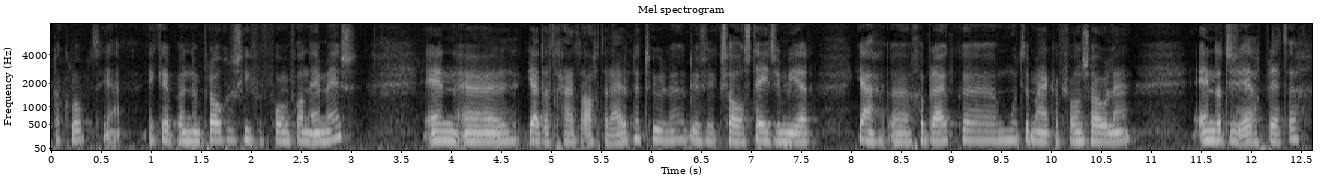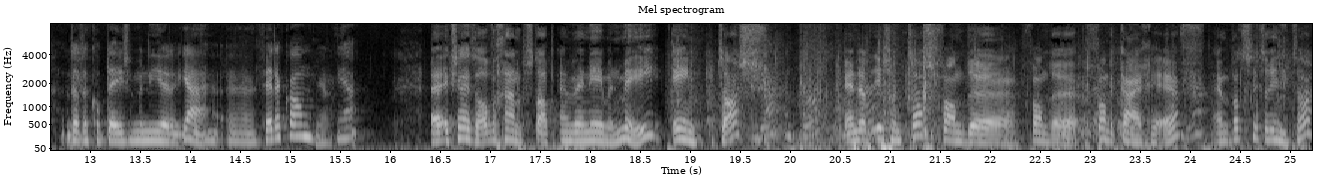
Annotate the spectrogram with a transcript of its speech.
dat klopt. Ja. Ik heb een, een progressieve vorm van MS. En uh, ja, dat gaat achteruit natuurlijk. Dus ik zal steeds meer ja, uh, gebruik uh, moeten maken van Zola. En dat is erg prettig. Dat ik op deze manier ja, verder kan. Ja. ja. Uh, ik zei het al, we gaan op stap en wij nemen mee één tas. Ja, een tas. En dat is een tas van de, van de, van de KGF. En wat zit er in die tas?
